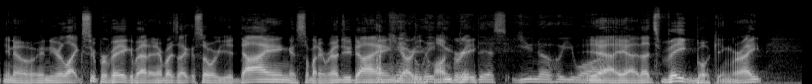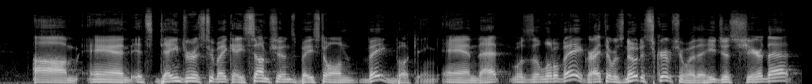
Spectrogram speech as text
you know, and you're like super vague about it. And everybody's like, so are you dying? Is somebody around you I dying? can't Are you hungry? did this. You know who you are. Yeah, yeah, that's vague booking, right? Um, and it's dangerous to make assumptions based on vague booking, and that was a little vague, right? There was no description with it. He just shared that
